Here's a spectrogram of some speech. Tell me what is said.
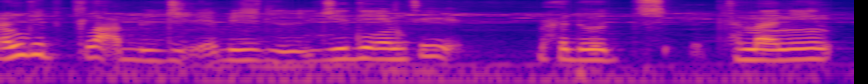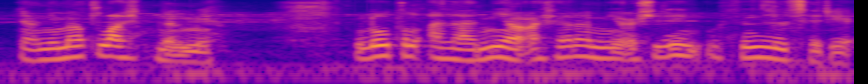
عندي بتطلع بال G.DMT بحدود ثمانين يعني ما طلعش من المية. ولو طلع لها مية وعشرة مية وعشرين وتنزل سريع.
